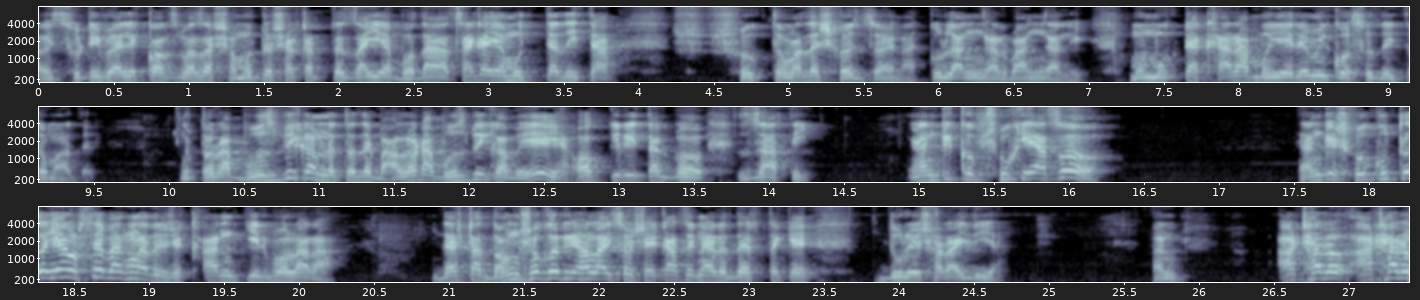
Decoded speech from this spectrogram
ওই ছুটি পাইলে কক্সবাজার সমুদ্র সৈকতে যাইয়া বোধা চাগাইয়া মুত্যা দিতা। সুখ তোমাদের সহ্য হয় না, কুলাঙ্গার বাঙালি। মোর মুখটা খারাপ, মুই এরমই কষু দিই তোমাদের। তোরা বুঝবি কম না তোদের ভালোটা বুঝবি কবে? এই অকৃতজ্ঞ জাতি। এমনকি খুব সুখে আছো? এমনকি সুখ উতলাইয়া উঠছে বাংলাদেশে খানকির বলারা। দেশটা ধ্বংস করে হালাইছো শেখ হাসিনার দেশ থেকে দূরে সরাই দিয়া। আঠারো আঠারো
